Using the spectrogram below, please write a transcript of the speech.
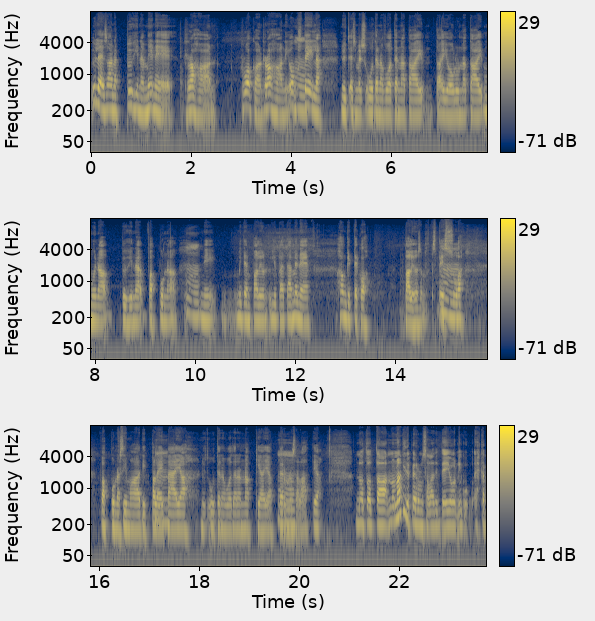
yleensä aina pyhinä menee rahaan, ruokaan rahaa, niin onko mm. teillä nyt esimerkiksi uutena vuotena tai, tai jouluna tai muina pyhinä vappuna, mm. niin miten paljon ylipäätään menee? Hankitteko paljon semmoista spessua. Mm. Vappuna simaa, tippaleipää mm. ja nyt uutena vuotena nakkia ja mm. perunasalaattia. No, tota, no nakit ja perunasalaatit ei ole niinku, ehkä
